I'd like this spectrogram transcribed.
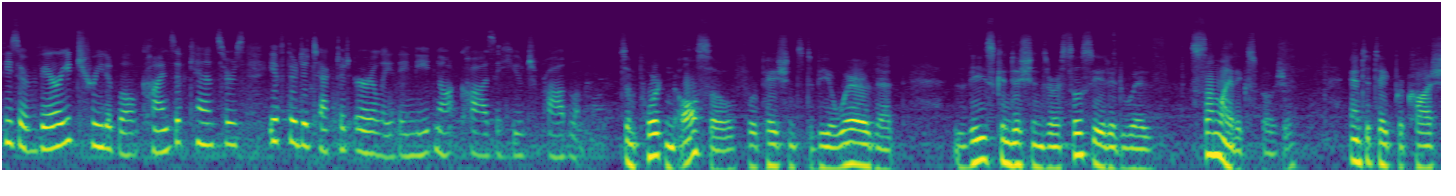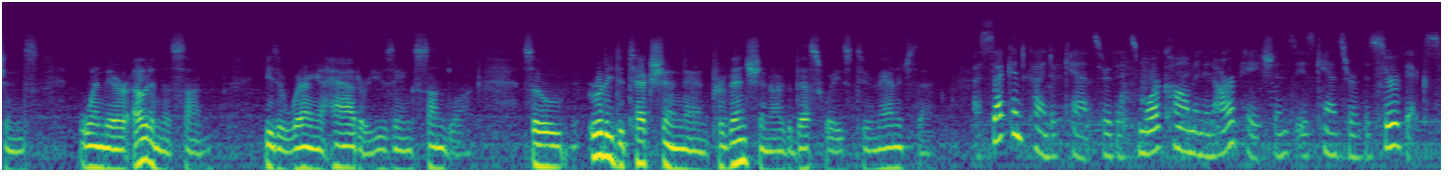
These are very treatable kinds of cancers. If they're detected early, they need not cause a huge problem. It's important also for patients to be aware that these conditions are associated with sunlight exposure and to take precautions when they're out in the sun, either wearing a hat or using sunblock. So early detection and prevention are the best ways to manage that. A second kind of cancer that's more common in our patients is cancer of the cervix.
